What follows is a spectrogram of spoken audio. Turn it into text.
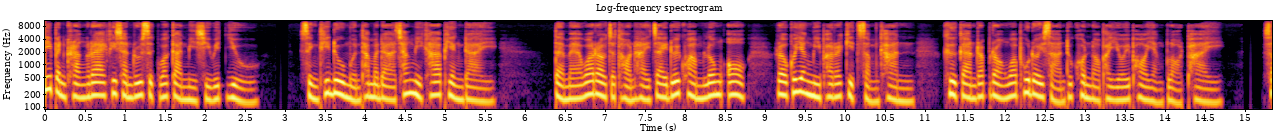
นี่เป็นครั้งแรกที่ฉันรู้สึกว่าการมีชีวิตอยู่ สิ่งที่ดูเหมือนธรรมดาช่างมีค่าเพียงใด แต่แม้ว่าเราจะถอนหายใจด้วยความโล่งอก เราก็ยังมีภารกิจสำคัญ คือการรับรองว่าผู้โดยสารทุกคนนอพยอยพออย่างปลอดภัย ส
